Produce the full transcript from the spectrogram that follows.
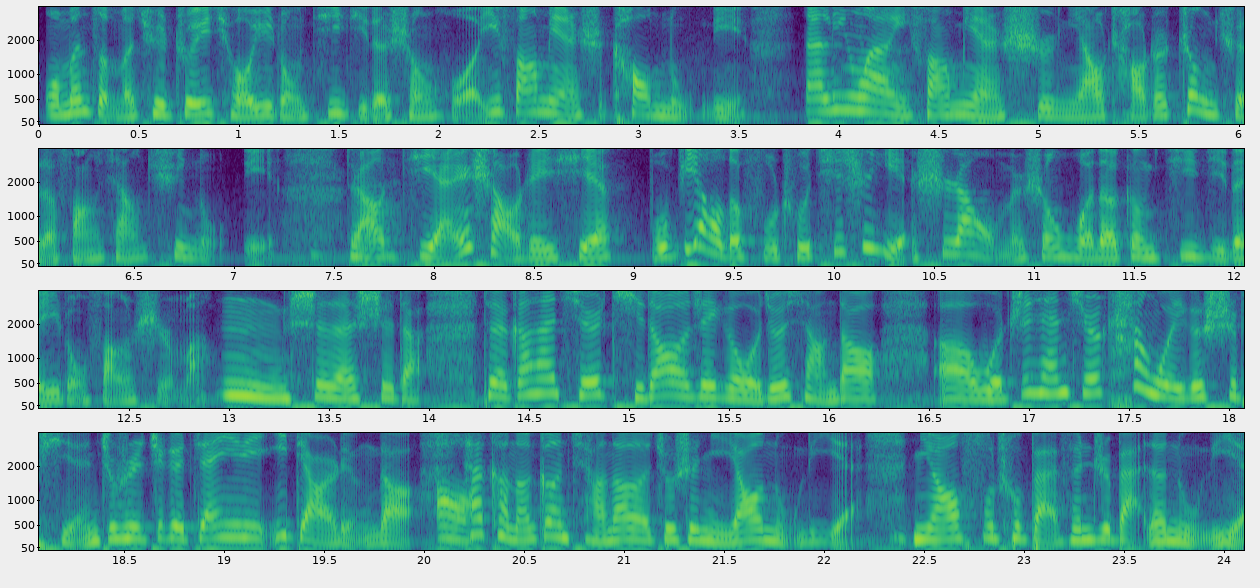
我们怎么去追求一种积极的生活？一方面是靠努力，那另外一方面是你要朝着正确的方向去努力，然后减少这些不必要的付出，其实也是让我们生活的更积极的一种方式嘛。嗯，是的，是的，对。刚才其实提到这个，我就想到，呃，我之前其实看过一个视频，就是这个坚毅力一点零的，他可能更强调的就是你要努力，你要付出百分之百的努力，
